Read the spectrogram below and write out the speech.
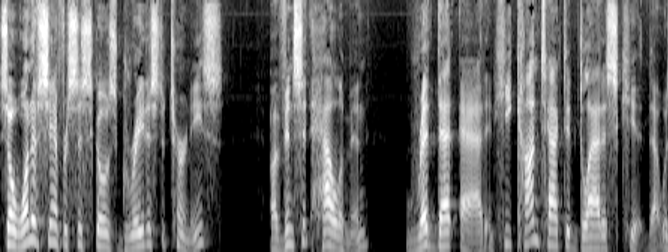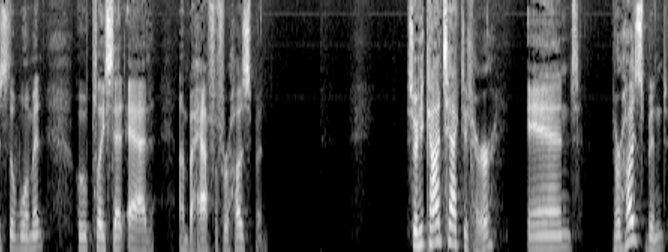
So, one of San Francisco's greatest attorneys, uh, Vincent Hallinan, read that ad and he contacted Gladys Kidd. That was the woman who placed that ad on behalf of her husband. So he contacted her, and her husband,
